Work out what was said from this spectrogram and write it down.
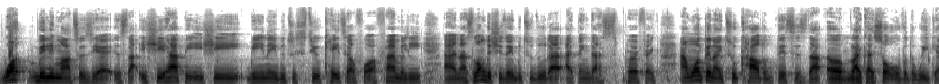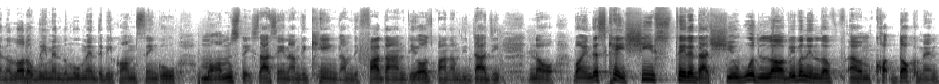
what really matters here is that is she happy? Is she being able to still cater for her family? And as long as she's able to do that, I think that's perfect. And one thing I took out of this is that, um, like I saw over the weekend, a lot of women, the movement, they become single moms. They start saying, I'm the king, I'm the father, I'm the husband, I'm the daddy. No. But in this case, she stated that she would love, even in the um, court document,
